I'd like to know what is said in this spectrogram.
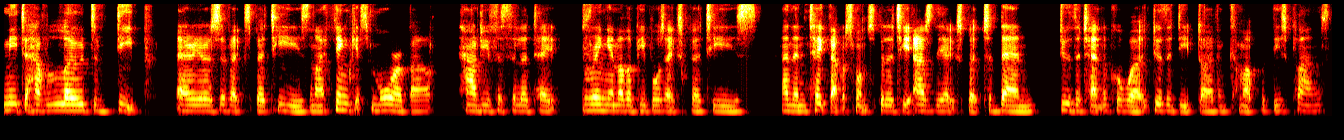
need to have loads of deep areas of expertise. And I think it's more about how do you facilitate, bring in other people's expertise, and then take that responsibility as the expert to then do the technical work, do the deep dive, and come up with these plans.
